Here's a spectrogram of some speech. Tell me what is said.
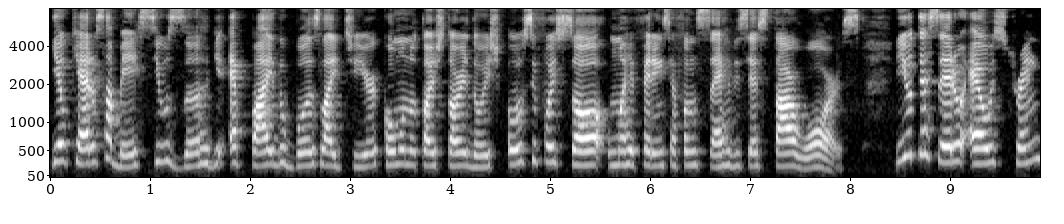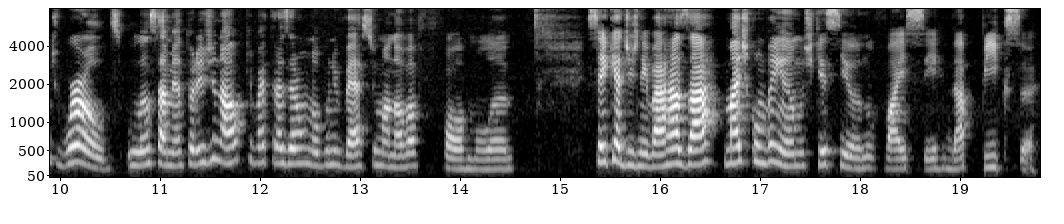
E eu quero saber se o Zurg é pai do Buzz Lightyear, como no Toy Story 2, ou se foi só uma referência fanservice a Star Wars. E o terceiro é o Strange Worlds, o lançamento original que vai trazer um novo universo e uma nova fórmula. Sei que a Disney vai arrasar, mas convenhamos que esse ano vai ser da Pixar.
